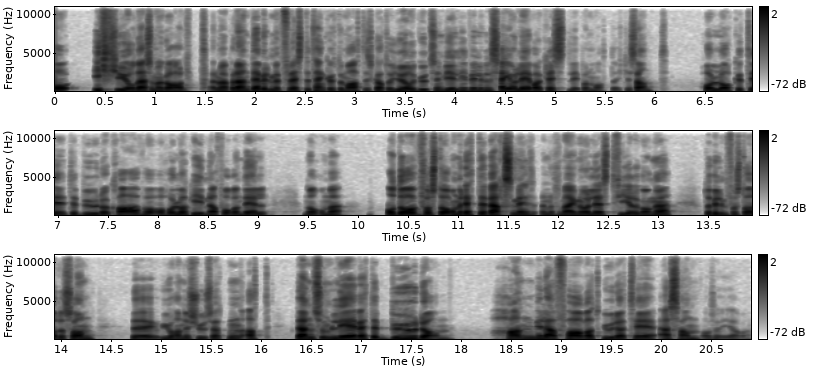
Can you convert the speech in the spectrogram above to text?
og ikke gjøre det som er galt. Er den? Det vil de fleste tenke automatisk. At å gjøre Guds vilje vil, vil si å leve kristelig. på en måte, ikke sant? Holde dere til, til bud og krav og, og holde dere innenfor en del normer. Og Da forstår vi dette verset som jeg nå har lest fire ganger. Da vil vi forstå det sånn det er Johannes 7, 17, at Den som lever etter budene, han vil erfare at Gud er til, er sann, osv. Så, videre.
